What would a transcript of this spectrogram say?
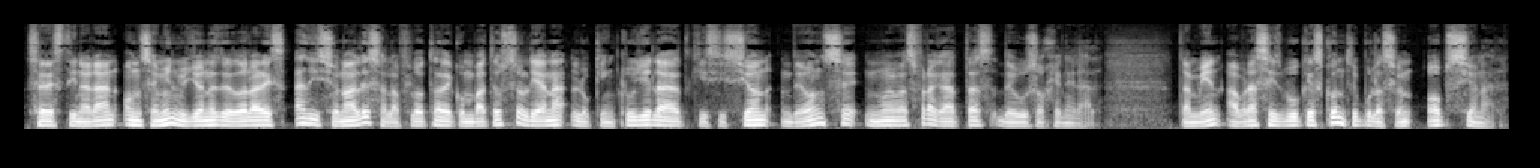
Se destinarán 11.000 millones de dólares adicionales a la flota de combate australiana, lo que incluye la adquisición de 11 nuevas fragatas de uso general. También habrá seis buques con tripulación opcional.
